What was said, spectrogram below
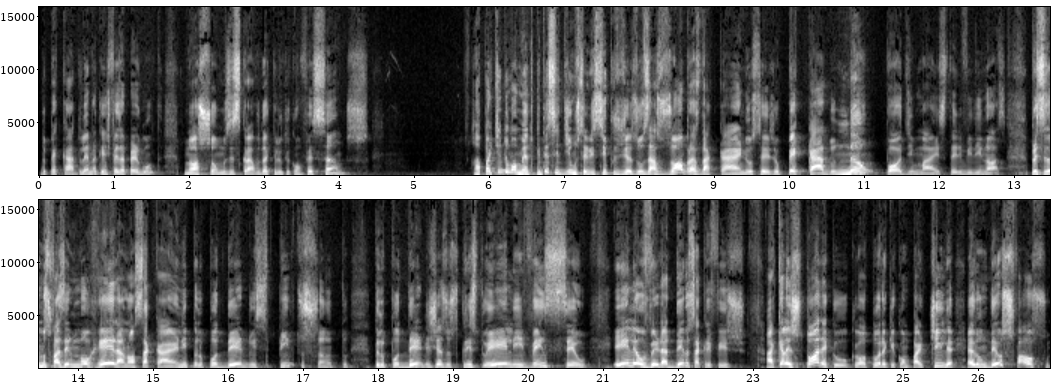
do pecado. Lembra que a gente fez a pergunta? Nós somos escravos daquilo que confessamos. A partir do momento que decidimos ser discípulos de Jesus, as obras da carne, ou seja, o pecado, não pode mais ter vida em nós. Precisamos fazer morrer a nossa carne pelo poder do Espírito Santo, pelo poder de Jesus Cristo. Ele venceu. Ele é o verdadeiro sacrifício. Aquela história que o, que o autor aqui compartilha era um Deus falso.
